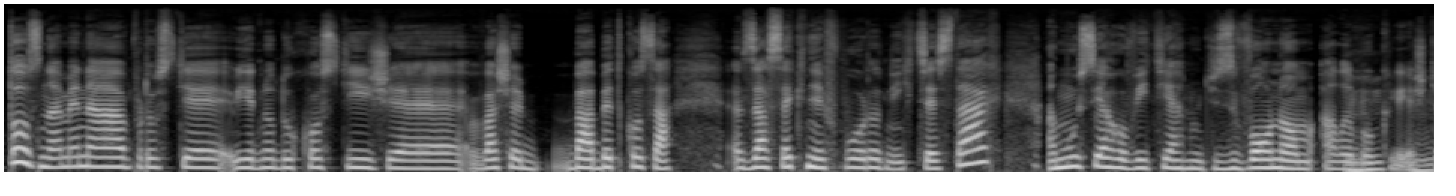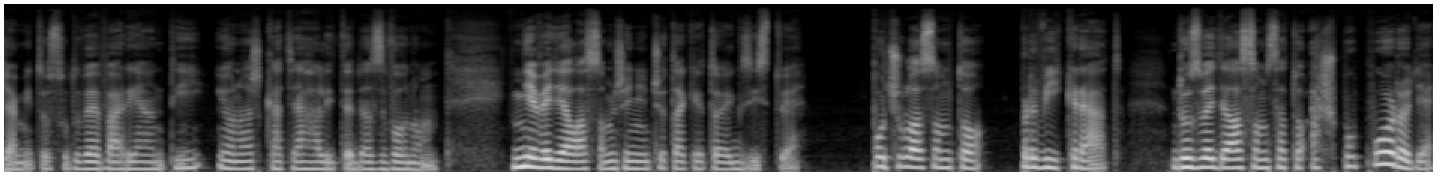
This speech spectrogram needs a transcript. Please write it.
to znamená proste v jednoduchosti, že vaše bábetko sa zasekne v pôrodných cestách a musia ho vytiahnuť zvonom alebo Mhm, kliešťami. To sú dve varianty. Jonáška ťahali teda zvonom. Nevedela som, že niečo takéto existuje. Počula som to prvýkrát. Dozvedela som sa to až po pôrode,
